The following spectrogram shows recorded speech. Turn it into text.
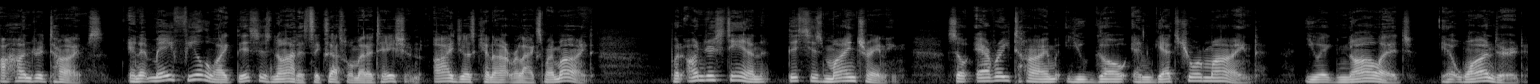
a hundred times. And it may feel like this is not a successful meditation. I just cannot relax my mind. But understand this is mind training. So every time you go and get your mind, you acknowledge it wandered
